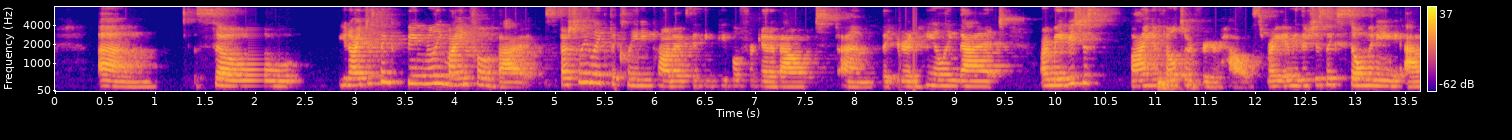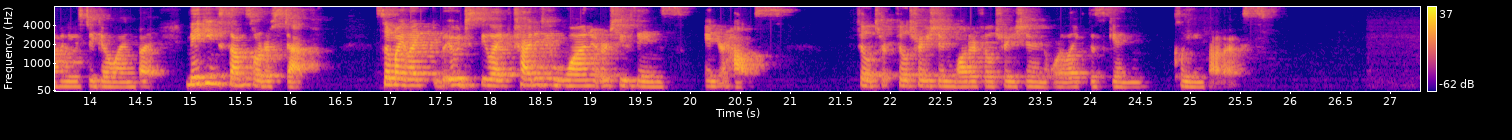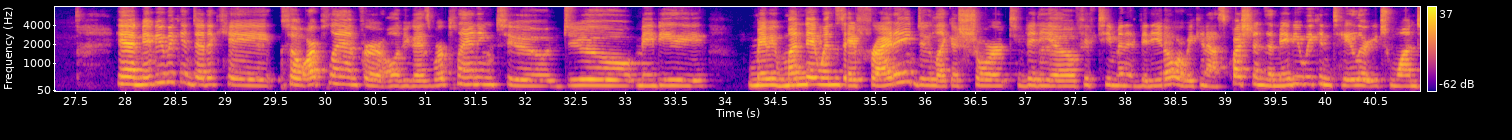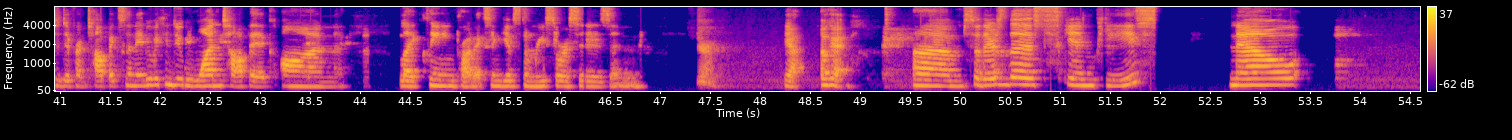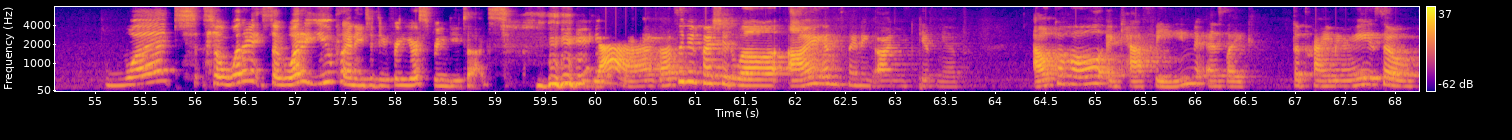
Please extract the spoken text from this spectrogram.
Um, so you know, I just think being really mindful of that, especially like the cleaning products, I think people forget about um, that you're inhaling that, or maybe it's just buying a filter for your house, right? I mean, there's just like so many avenues to go in, but making some sort of step. So my like, it would just be like try to do one or two things in your house: filter filtration, water filtration, or like the skin cleaning products. Yeah, maybe we can dedicate. So our plan for all of you guys, we're planning to do maybe maybe Monday, Wednesday, Friday, do like a short video, 15 minute video where we can ask questions and maybe we can tailor each one to different topics. And maybe we can do one topic on like cleaning products and give some resources and sure. Yeah. Okay. Um, so there's the skin piece. Now what so what are so what are you planning to do for your spring detox? Yeah that's a good question. Well i am planning on giving up alcohol and caffeine as like the primary. So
